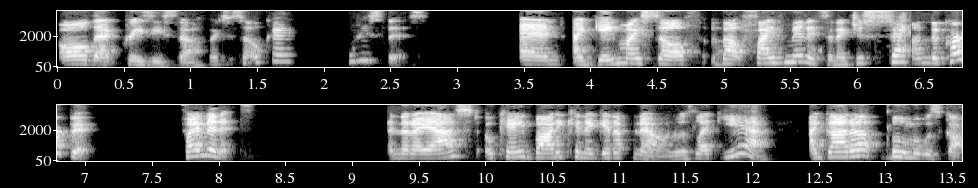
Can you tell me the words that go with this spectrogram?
all that crazy stuff. I just said, okay, what is this? And I gave myself about five minutes and I just sat on the carpet. Five minutes. And then I asked, okay, body, can I get up now? And it was like, yeah. I got up, boom, it was gone.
